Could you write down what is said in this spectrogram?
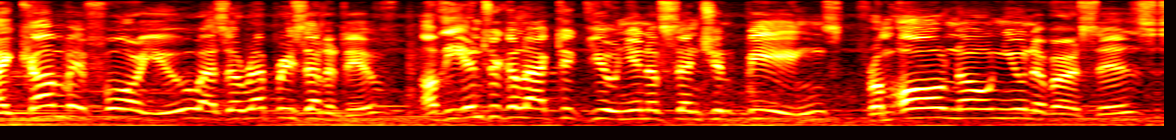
I come before you as a representative of the Intergalactic Union of Sentient Beings from all known universes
